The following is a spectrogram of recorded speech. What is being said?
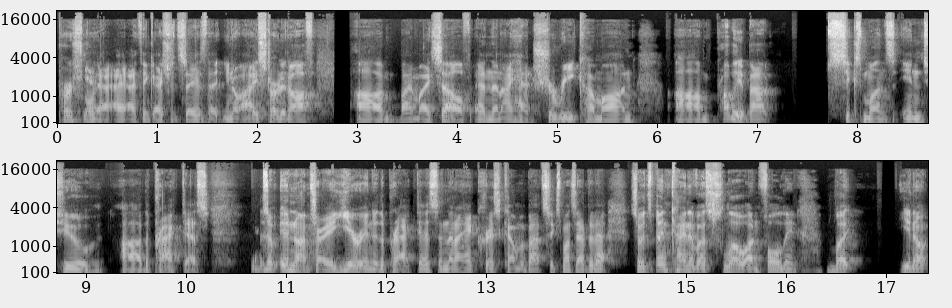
personally. Yeah. I, I, think I should say is that you know I started off um, by myself, and then I had Cherie come on um, probably about six months into uh, the practice. Yeah. So, no, I'm sorry, a year into the practice, and then I had Chris come about six months after that. So it's been kind of a slow unfolding, but you know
